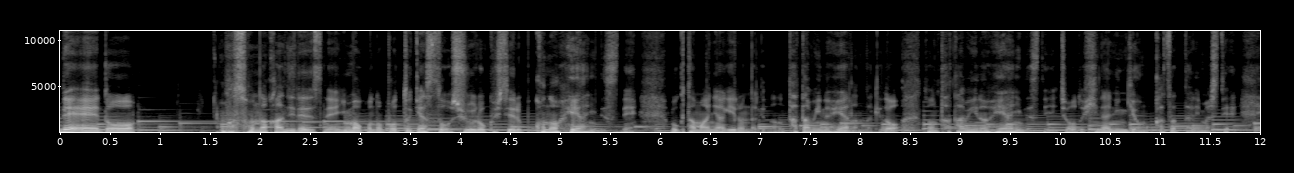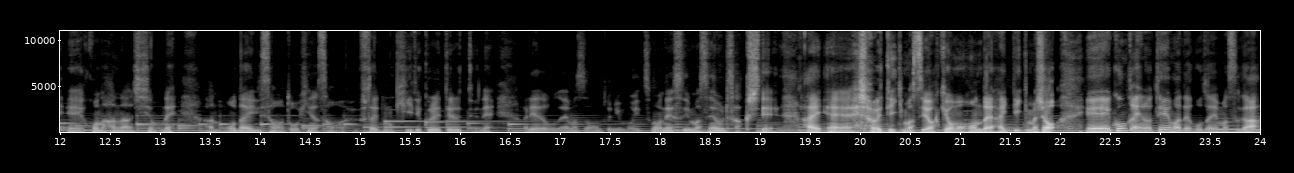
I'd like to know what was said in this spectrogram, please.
で、えっ、と、まあそんな感じでですね、今このポッドキャストを収録しているこの部屋にですね、僕たまにあげるんだけど、畳の部屋なんだけど、その畳の部屋にですね、ちょうどひな人形も飾ってありまして、えーこの話もね、あの、お代理様とおひな様、二人とも聞いてくれてるっていうね、ありがとうございます。本当にもういつもね、すいません、うるさくして、はい、えー喋っていきますよ。今日も本題入っていきましょう。えー今回のテーマでございますが、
